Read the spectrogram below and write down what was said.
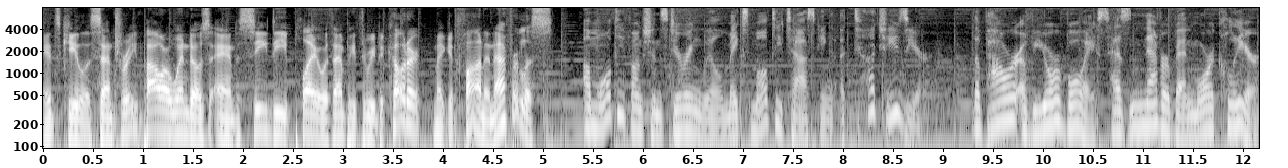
Its keyless entry, power windows, and CD player with MP3 decoder make it fun and effortless. A multifunction steering wheel makes multitasking a touch easier. The power of your voice has never been more clear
